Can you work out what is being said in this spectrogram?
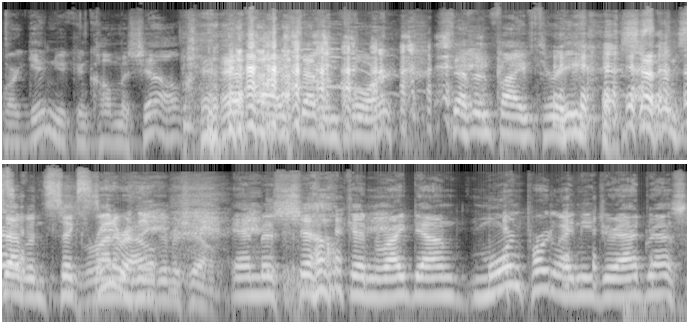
or again, you can call Michelle at 574 753 7760. Run everything to Michelle. And Michelle can write down, more importantly, I need your address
